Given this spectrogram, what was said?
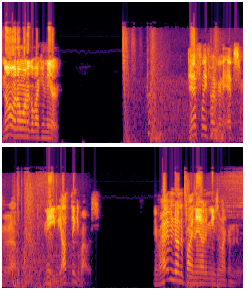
No, I don't want to go back in there. Definitely probably going to add something that. Maybe. I'll think about it. If I haven't done it by now, that means I'm not going to do it.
